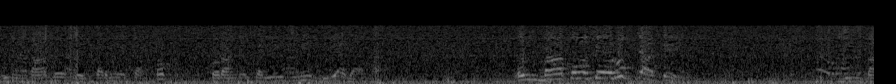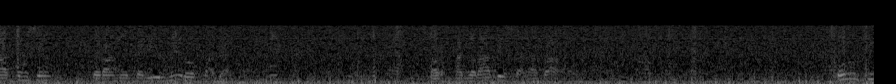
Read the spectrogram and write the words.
جن کاموں کو کرنے کا حق قرآن کریم میں دیا جاتا ہے۔ ان باتوں سے رک جاتے جن باتوں سے قرآن کریم میں روکا جاتا اور حضرات صحابہ، ان کی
